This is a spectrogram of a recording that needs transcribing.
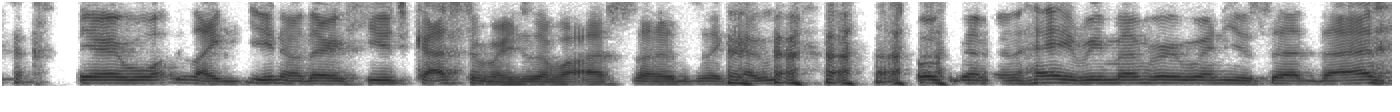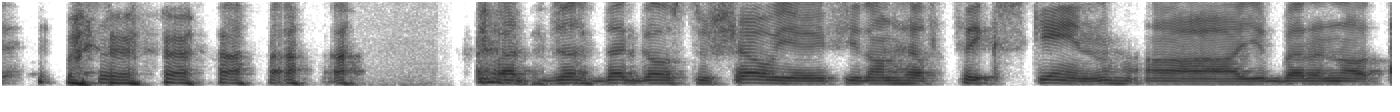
they're like you know they're huge customers of us. So it's like I spoke them and hey, remember when you said that? but just that goes to show you if you don't have thick skin, uh, you better not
